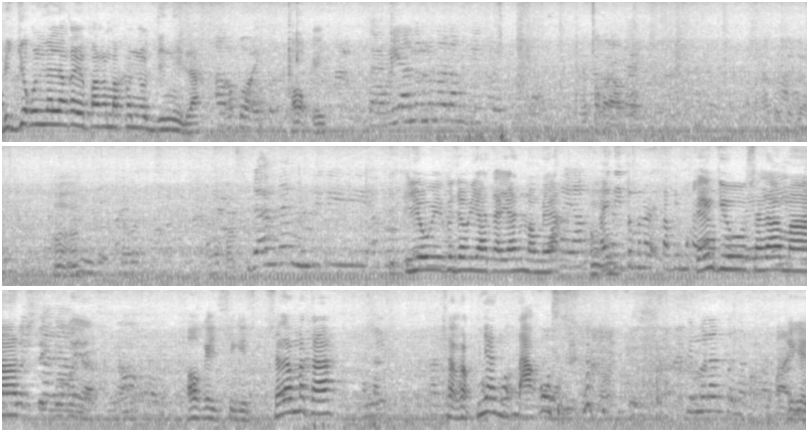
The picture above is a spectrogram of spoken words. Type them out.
Video call na lang kayo para mapanood din nila. Opo, ito. Okay. Sorry, ano mo na lang dito. Mm Diyan din, hindi ako. Iuwi ko daw yata yan mamaya. Ay, dito mo na, tabi mo kaya. Thank you. Salamat. Okay, sige. Salamat ha. Sarap niyan. Tacos. Simulan ko na. Sige.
